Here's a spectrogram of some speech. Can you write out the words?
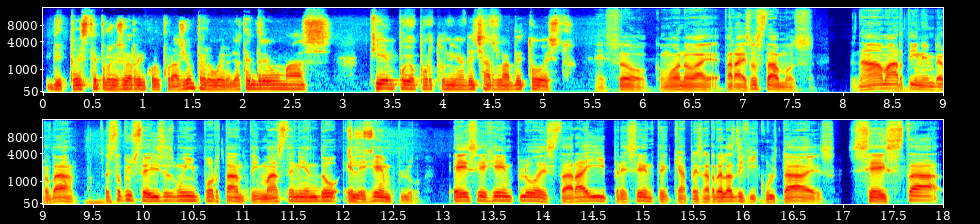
de, todo este proceso de reincorporación, pero bueno, ya tendremos más tiempo y oportunidad de charlar de todo esto. Eso, cómo no, para eso estamos. Pues nada, Martín, en verdad, esto que usted dice es muy importante y más teniendo el ejemplo, ese ejemplo de estar ahí presente, que a pesar de las dificultades, se está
